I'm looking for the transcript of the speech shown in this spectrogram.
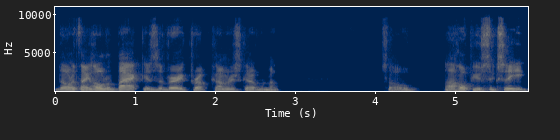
the only thing holding back is a very corrupt communist government. So I hope you succeed.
